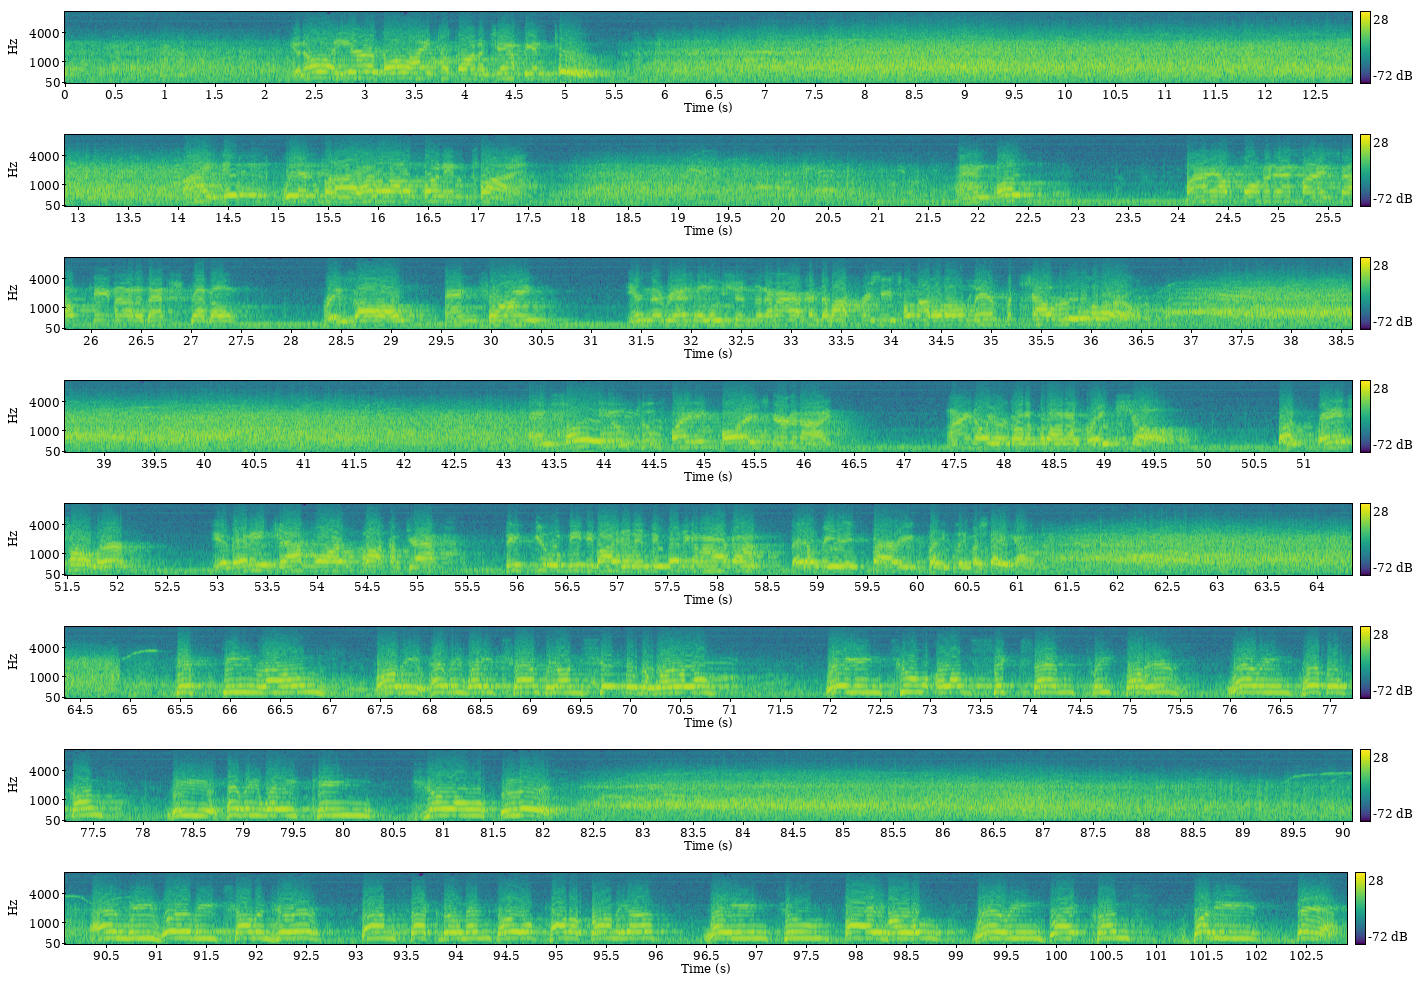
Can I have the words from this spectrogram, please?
You know, a year ago I took on a champion too. I didn't win, but I had a lot of fun in trying. And both my opponent and myself came out of that struggle resolved and join in the resolution that American democracy shall not alone live, but shall rule the world. And so you two fighting boys here tonight, I know you're going to put on a great show. But when it's over, if any Jap or flock of Japs think you'll be divided in defending America, they'll be very greatly mistaken. Fifteen rounds for the heavyweight championship of the world, weighing 206 and three quarters, wearing purple trunks, the heavyweight king, Joe Louis. The worthy challenger from Sacramento, California, weighing 250, wearing black trunks, Buddy Baer.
